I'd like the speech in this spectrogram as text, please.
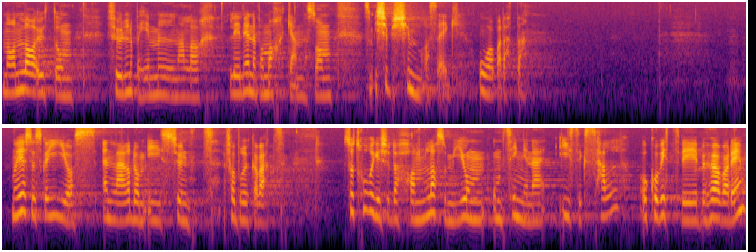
når han la ut om fuglene på himmelen eller linjene på marken som, som ikke bekymrer seg over dette. Når Jesus skal gi oss en lærdom i sunt forbruk av vett, så tror jeg ikke det handler så mye om, om tingene i seg selv og hvorvidt vi behøver dem,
